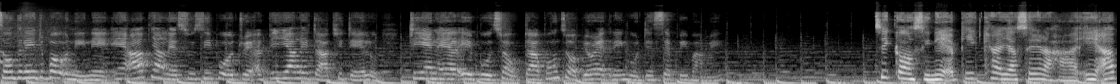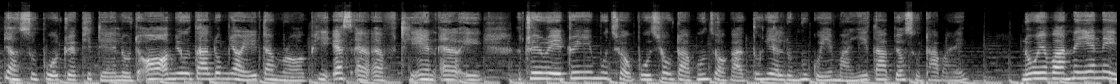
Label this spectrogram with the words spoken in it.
ဆုံးသတင်းတစ်ပုဒ်အနေနဲ့အင်အားပြန်လည်ဆူဆီးဖို့အတွက်အပြစ်ရလိုက်တာဖြစ်တယ်လို့ TNLA ပို့ချုပ်တာဖုံးကျော်ပြောတဲ့သတင်းကိုတင်ဆက်ပေးပါမယ်။ စစ်ကောင်စီနဲ့အပြစ်ခတ်ရဆဲတာဟာအင်အားပြန်စုဖို့အတွက်ဖြစ်တယ်လို့တအောအမျိုးသားလွတ်မြောက်ရေးတပ်မတော် PSLF TNLA အထွေထွေအတွင်းရေးမှုချုပ်ပို့ချုပ်တာဖုံးကျော်ကသူ့ရဲ့လူမှုကွန်ရက်မှာရေးသားပြောဆိုထားပါတယ်။နိုဝင်ဘာ2ရက်နေ့ည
